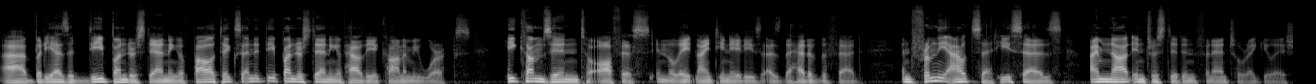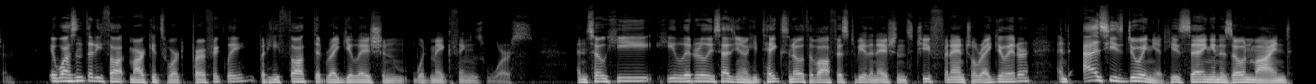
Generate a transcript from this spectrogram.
uh, but he has a deep understanding of politics and a deep understanding of how the economy works. He comes into office in the late 1980s as the head of the Fed. And from the outset, he says, I'm not interested in financial regulation. It wasn't that he thought markets worked perfectly, but he thought that regulation would make things worse. And so he he literally says, you know, he takes an oath of office to be the nation's chief financial regulator, and as he's doing it, he's saying in his own mind,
